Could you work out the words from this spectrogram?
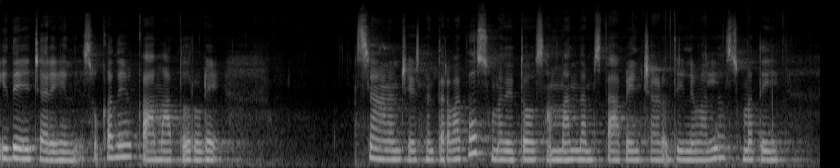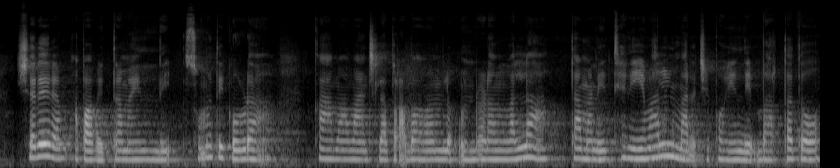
ఇదే జరిగింది. సుఖదేవ్ కామాతురుడే స్నానం చేసిన తర్వాత సుమతితో సంబంధం స్థాపించాడు. దీనివల్ల సుమతి శరీరం అపవిత్రమైంది. సుమతి కూడా కామవాంఛల ప్రభావంలో ఉండడం వల్ల తమ నిత్య నియమాలను మరచిపోయింది. భర్తతో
